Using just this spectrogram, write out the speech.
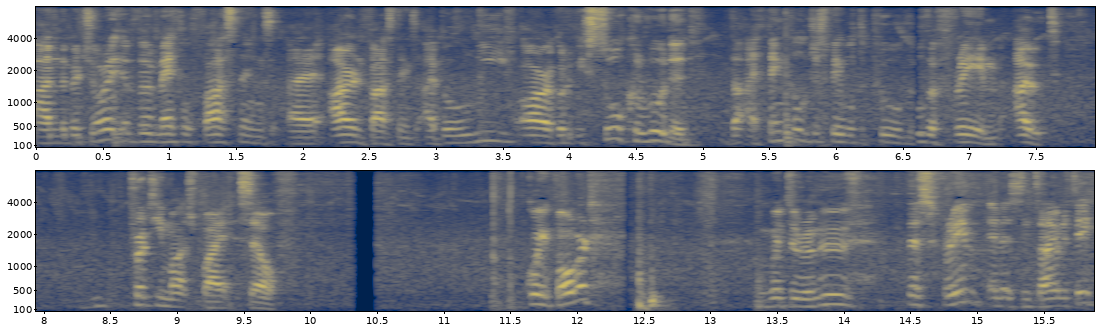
and the majority of the metal fastenings, uh, iron fastenings, I believe are going to be so corroded that I think I'll just be able to pull the frame out pretty much by itself. Going forward, I'm going to remove this frame in its entirety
